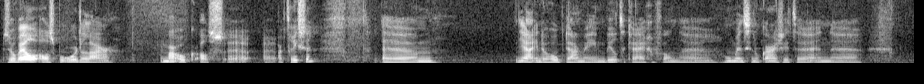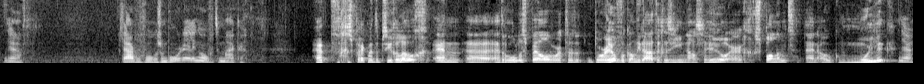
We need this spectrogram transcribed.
zowel als beoordelaar, maar ook als eh, eh, actrice. Ehm, ja, in de hoop daarmee een beeld te krijgen van eh, hoe mensen in elkaar zitten en ja, daar vervolgens een beoordeling over te maken. Het gesprek met de psycholoog en het rollenspel wordt door heel veel kandidaten gezien als heel erg spannend en ook moeilijk. Ja.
